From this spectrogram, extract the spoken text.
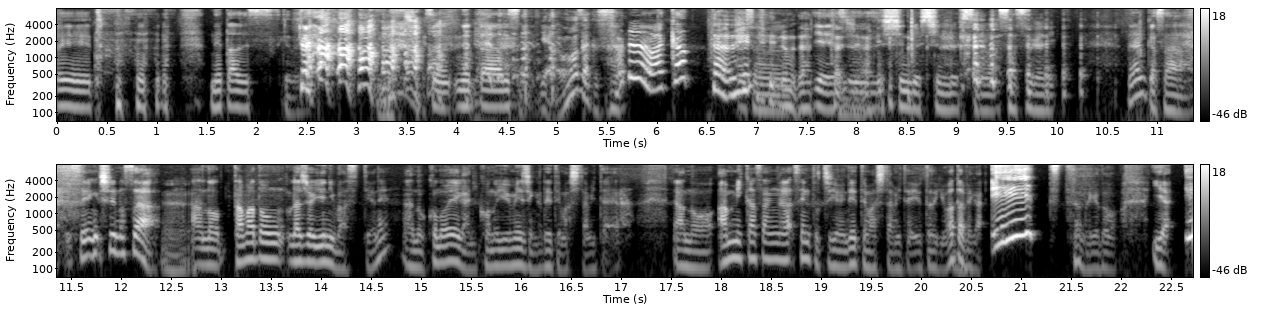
えー、と ネタですけど。そうネタですね。いや山崎それは分かった上そのでのだったいやいじゃん。やしんどいしんどいそれはさすがになんかさ先週のさ、んあの「玉丼ラジオユニバース」っていうねあのこの映画にこの有名人が出てましたみたいなあのアンミカさんが「千と千尋」に出てましたみたいな言った時渡部が「えー!」っつってたんだけど「いやえー!」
